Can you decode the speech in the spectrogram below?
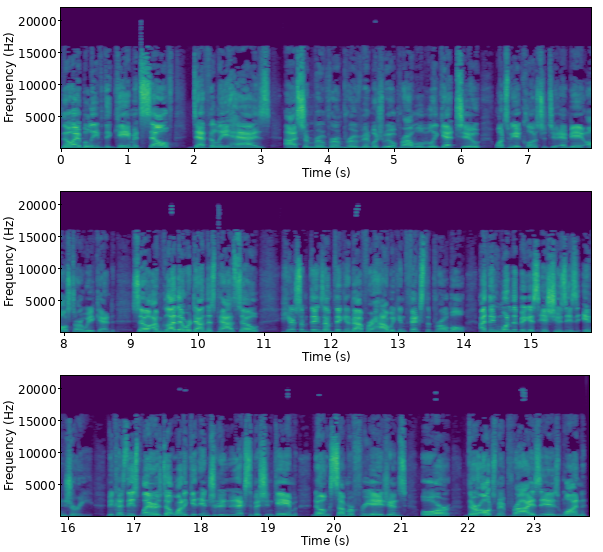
though I believe the game itself definitely has uh, some room for improvement, which we will probably get to once we get closer to NBA All Star weekend. So I'm glad that we're down this path. So here's some things I'm thinking about for how we can fix the Pro Bowl. I think one of the biggest issues is injury because these players don't want to get injured in an exhibition game knowing some are free agents or their ultimate prize is one,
